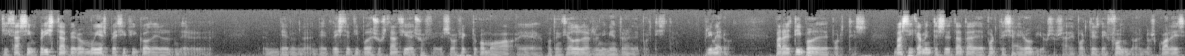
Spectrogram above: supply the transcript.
quizás simplista, pero muy específico del, del, de, este tipo de sustancia y de su efecto como eh, potenciador del rendimiento en el deportista. Primero, para el tipo de deportes. Básicamente se trata de deportes aerobios, o sea, deportes de fondo, en los cuales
